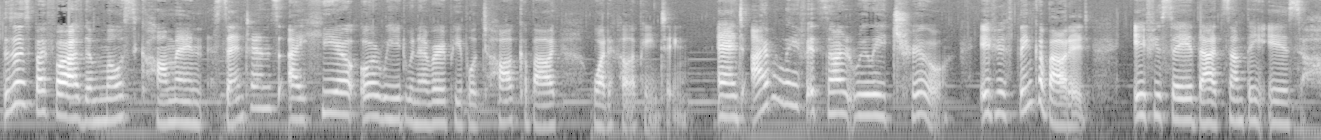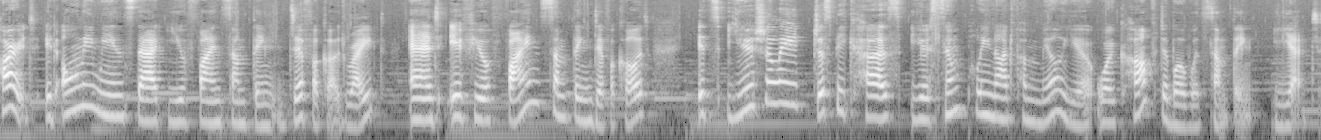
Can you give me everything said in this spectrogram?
This is by far the most common sentence I hear or read whenever people talk about watercolor painting. And I believe it's not really true. If you think about it, if you say that something is hard, it only means that you find something difficult, right? And if you find something difficult, it's usually just because you're simply not familiar or comfortable with something yet.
